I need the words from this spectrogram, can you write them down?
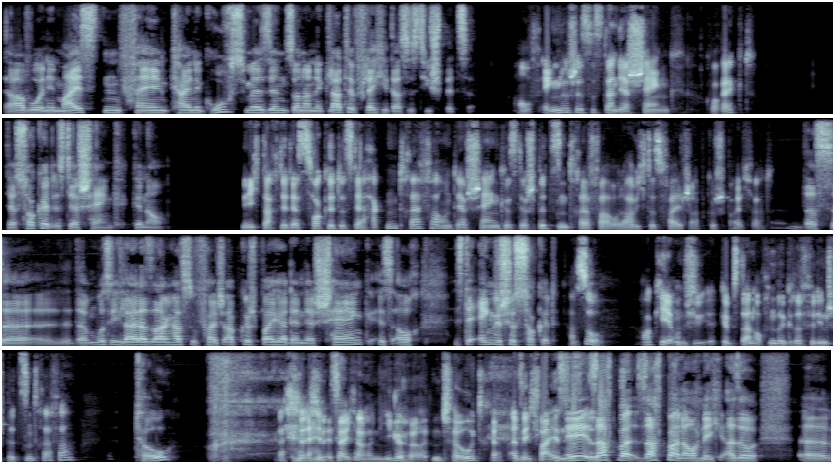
da, wo in den meisten Fällen keine Grooves mehr sind, sondern eine glatte Fläche, das ist die Spitze. Auf Englisch ist es dann der Shank, korrekt? Der Socket ist der Shank, genau. Nee, ich dachte, der Socket ist der Hackentreffer und der Shank ist der Spitzentreffer. Oder habe ich das falsch abgespeichert? Das, äh, da muss ich leider sagen, hast du falsch abgespeichert, denn der Shank ist auch ist der englische Socket. Ach so, okay. Und gibt es dann auch einen Begriff für den Spitzentreffer? Toe? das habe ich ja noch nie gehört, ein Toe-Treffer. Also ich weiß. Nee, sagt man, sagt man auch nicht. Also äh,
